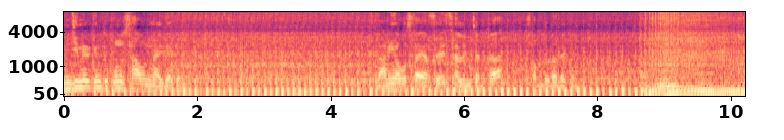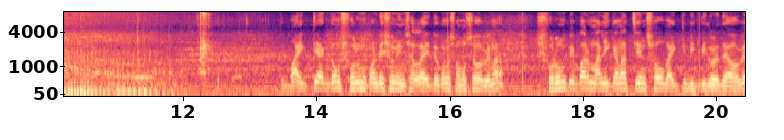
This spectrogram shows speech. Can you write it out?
ইঞ্জিনের কিন্তু কোনো সাউন্ড নাই, দেখেন। রানিং অবস্থায় আছে স্যালেঞ্চারটা শব্দটা দেখেন। বাইকটি একদম শোরুম কন্ডিশন ইনশাল্লাহ এতে কোনো সমস্যা হবে না। শোরুম পেপার মালিকানা চেন সহ বাইকটি বিক্রি করে দেওয়া হবে।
